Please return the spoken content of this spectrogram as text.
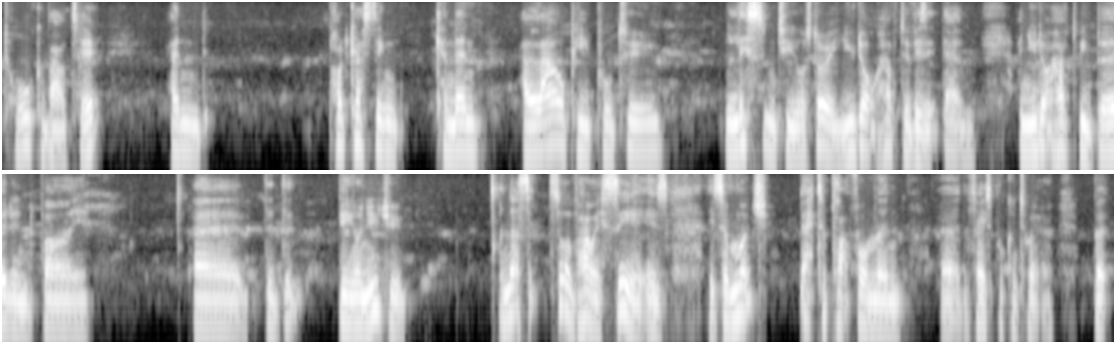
talk about it. And podcasting can then allow people to listen to your story. You don't have to visit them, and you don't have to be burdened by uh, the, the, being on YouTube. And that's sort of how I see it. Is it's a much better platform than uh, the Facebook and Twitter, but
